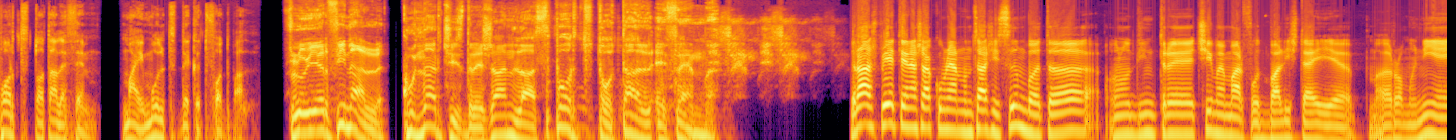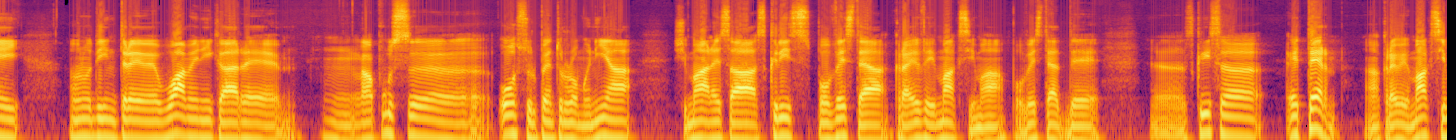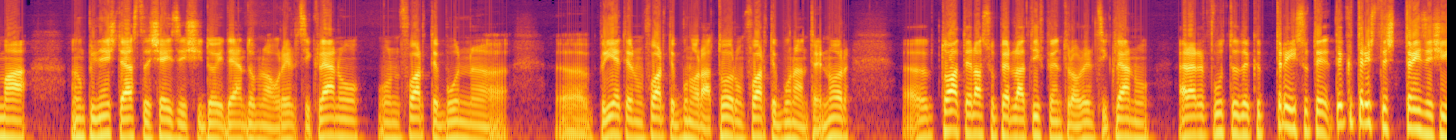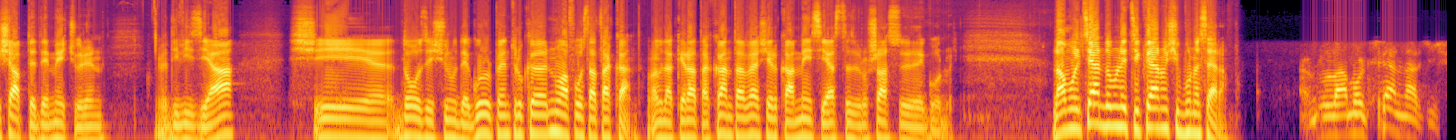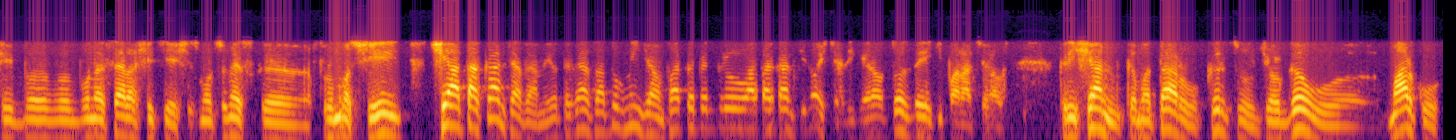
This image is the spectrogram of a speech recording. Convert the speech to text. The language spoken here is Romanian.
Sport Total FM. Mai mult decât fotbal. Fluier final cu Narcis Drejan la Sport Total FM. Dragi prieteni, așa cum ne-a anunțat și sâmbătă, unul dintre cei mai mari fotbaliști ai uh, României, unul dintre oamenii care mm, a pus uh, osul pentru România și mai ales a scris povestea Craiovei Maxima, povestea de uh, scrisă etern a Craiovei Maxima, împlinește astăzi 62 de ani domnul Aurel Țicleanu, un foarte bun uh, uh, prieten, un foarte bun orator, un foarte bun antrenor, uh, toate la superlativ pentru Aurel Țicleanu, are avut decât, 300, decât 337 de meciuri în divizia A și 21 de goluri pentru că nu a fost atacant. Probabil dacă era atacant avea și el ca Messi astăzi vreo 600 de goluri. La mulți ani, domnule Țicleanu, și bună seara! La mulți ani, Narci, și bună seara și ție și îți mulțumesc uh, frumos. Și ce atacanți aveam? Eu trebuia să aduc mingea în față pentru atacanții noștri, adică erau toți de echipa națională. Crișan, Cămătaru, Cârțu, Giolgău, uh, Marcu,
